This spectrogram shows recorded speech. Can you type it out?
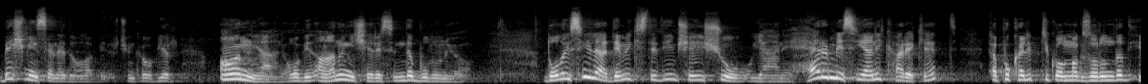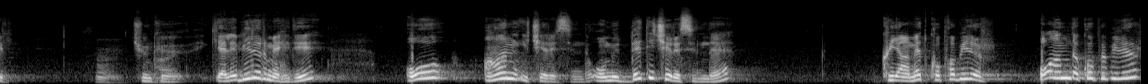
5000 sene de olabilir. Çünkü o bir an yani o bir anın içerisinde bulunuyor. Dolayısıyla demek istediğim şey şu, yani her mesiyanik hareket apokaliptik olmak zorunda değil. Çünkü gelebilir Mehdi, o an içerisinde, o müddet içerisinde kıyamet kopabilir. O anda kopabilir,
